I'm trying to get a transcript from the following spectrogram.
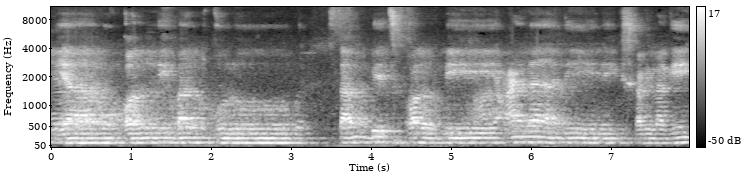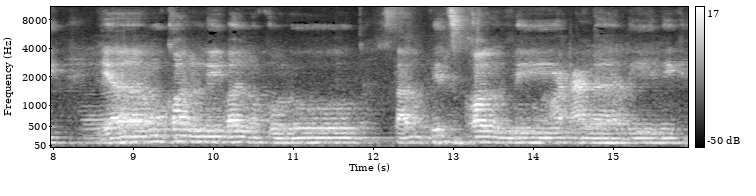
Ya muqallibal qulub Sabbit qalbi ala dinik. Sekali lagi Ya muqallibal qulub. Sabbit qalbi ala dinik.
